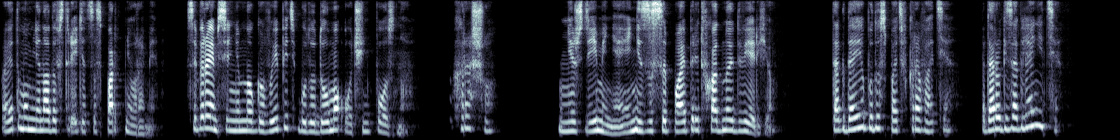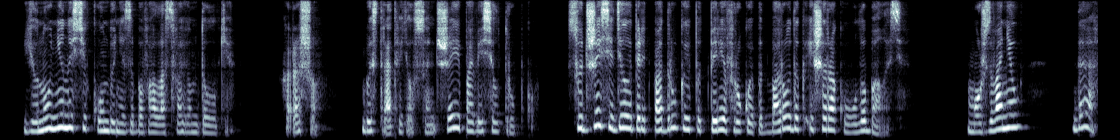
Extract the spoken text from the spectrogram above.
поэтому мне надо встретиться с партнерами. Собираемся немного выпить, буду дома очень поздно. Хорошо. Не жди меня и не засыпай перед входной дверью. Тогда я буду спать в кровати. По дороге загляните? Юну ни на секунду не забывала о своем долге. Хорошо, быстро ответил Сунджи и повесил трубку. Суджи сидела перед подругой, подперев рукой подбородок и широко улыбалась. Муж звонил? Да,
